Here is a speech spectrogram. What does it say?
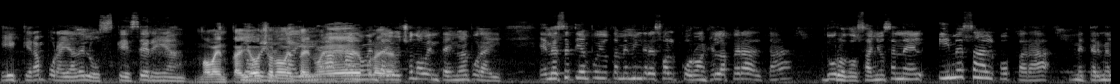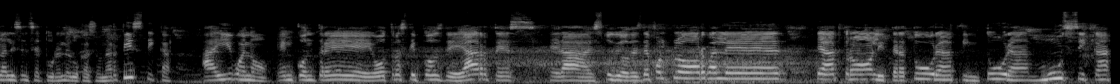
y que eran por allá de los que serían. 98, 99. Ajá, 98, 99 por ahí. En ese tiempo yo también ingreso al coro Ángela Peralta, duro dos años en él y me salgo para meterme a la licenciatura en educación artística. Ahí, bueno, encontré otros tipos de artes, era estudio desde folclore, ballet, teatro, literatura, pintura, música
